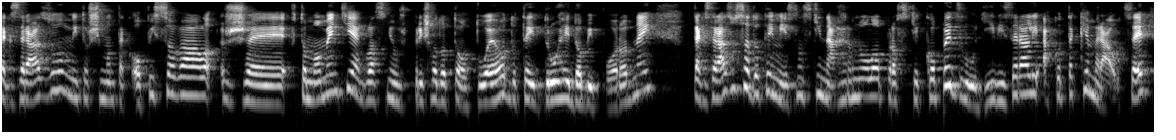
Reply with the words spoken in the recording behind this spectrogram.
tak zrazu mi to Šimon tak opisoval, že v tom momente, ak vlastne už prišlo do toho tuého, do tej druhej doby pôrodnej, tak zrazu sa do tej miestnosti nahrnulo proste kopec ľudí, vyzerali ako také mravce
